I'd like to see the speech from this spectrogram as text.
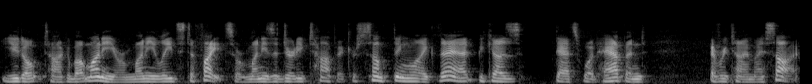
you don't talk about money or money leads to fights or money's a dirty topic or something like that because that's what happened every time I saw it.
